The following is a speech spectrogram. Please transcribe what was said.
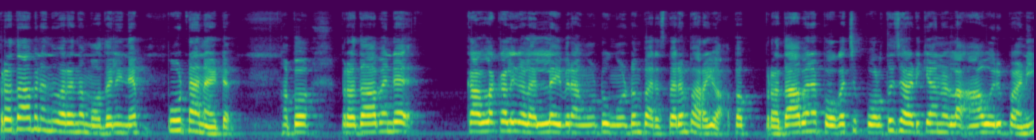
പ്രതാപൻ എന്ന് പറയുന്ന മുതലിനെ പൂട്ടാനായിട്ട്. അപ്പോൾ പ്രതാപന്റെ കള്ളക്കളികളെല്ലാം ഇവർ അങ്ങോട്ടും ഇങ്ങോട്ടും പരസ്പരം പറയുക അപ്പോൾ പ്രതാപനെ പുകച്ച് പുറത്ത് ചാടിക്കാനുള്ള ആ ഒരു പണി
